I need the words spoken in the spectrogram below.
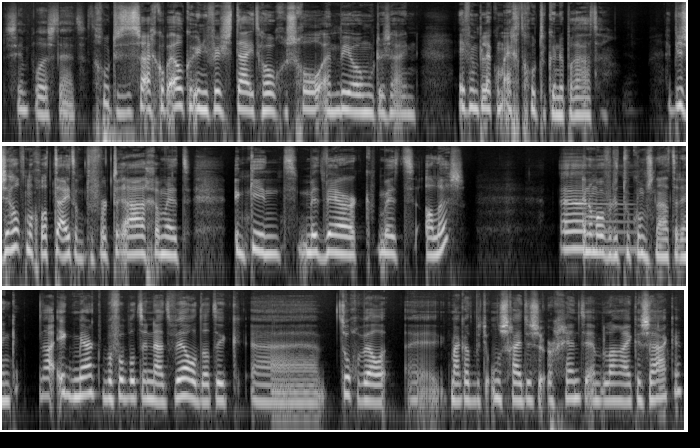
simpel is dat. Goed, dus het zou eigenlijk op elke universiteit, hogeschool, mbo moeten zijn. Even een plek om echt goed te kunnen praten. Heb je zelf nog wat tijd om te vertragen met een kind, met werk, met alles? En om over de Eh, toekomst na te denken. Nou, ik merk bijvoorbeeld inderdaad wel dat ik eh, toch wel, eh, ik maak altijd een beetje onderscheid tussen urgente en belangrijke zaken.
